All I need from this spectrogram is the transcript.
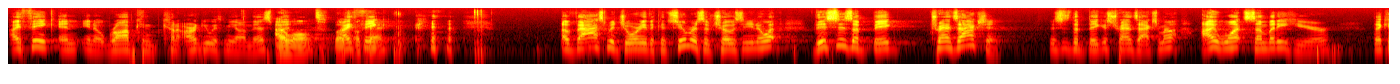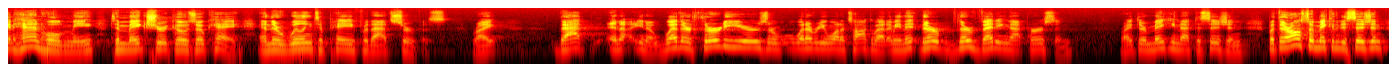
I think, and you know, Rob can kind of argue with me on this. I won't, but I okay. think a vast majority of the consumers have chosen. You know what? This is a big transaction. This is the biggest transaction. I want somebody here that can handhold me to make sure it goes okay, and they're willing to pay for that service, right? That and uh, you know whether 30 years or whatever you want to talk about. I mean, they, they're they're vetting that person, right? They're making that decision, but they're also making the decision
